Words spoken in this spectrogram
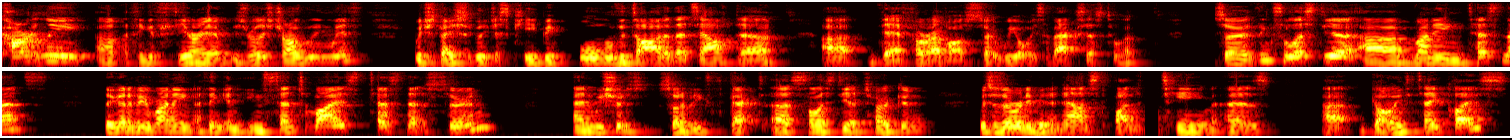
currently um, I think Ethereum is really struggling with, which is basically just keeping all the data that's out there uh, there forever, so we always have access to it. So I think Celestia are running test nets. They're going to be running, I think, an incentivized test net soon. And we should sort of expect a Celestia token, which has already been announced by the team as uh, going to take place.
